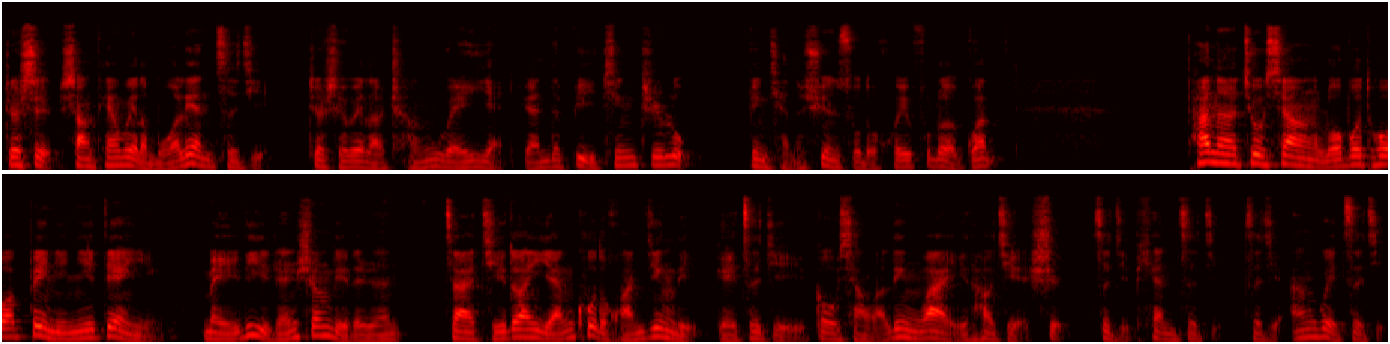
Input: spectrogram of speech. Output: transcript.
这是上天为了磨练自己，这是为了成为演员的必经之路，并且呢，迅速的恢复乐观。他呢，就像罗伯托·贝尼尼电影《美丽人生》里的人，在极端严酷的环境里，给自己构想了另外一套解释，自己骗自己，自己安慰自己，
